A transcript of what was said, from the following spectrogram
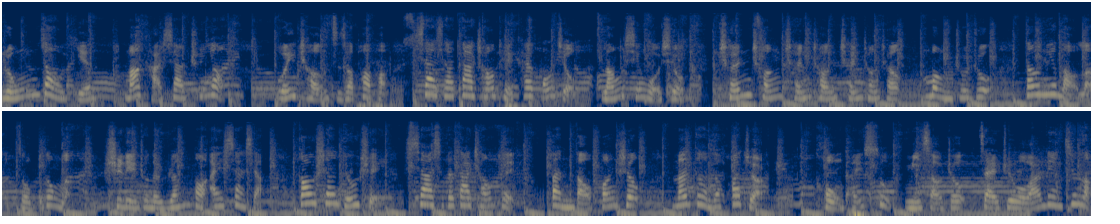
荣耀颜，玛卡夏春药。围城紫色泡泡，夏夏大长腿开红酒，狼行我秀，陈诚陈诚陈诚诚，梦猪猪，当你老了走不动了，失恋中的软宝爱夏夏，高山流水，夏夏的大长腿，半岛芳生，满满的花卷儿，孔培素，米小周在追我玩炼金了，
